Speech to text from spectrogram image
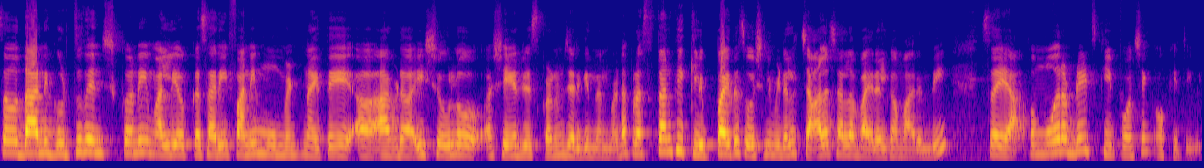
సో దాన్ని గుర్తు తెంచుకొని మళ్ళీ ఒక్కసారి ఫనీ మూమెంట్ని అయితే ఆవిడ ఈ షోలో షేర్ చేసుకోవడం జరిగిందనమాట. ప్రస్తుతానికి ఈ క్లిప్ అయితే సోషల్ మీడియాలో చాలా చాలా వైరల్గా మారింది. So yeah for more updates keep watching OK TV.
